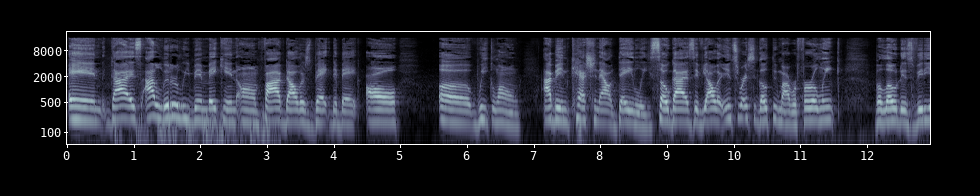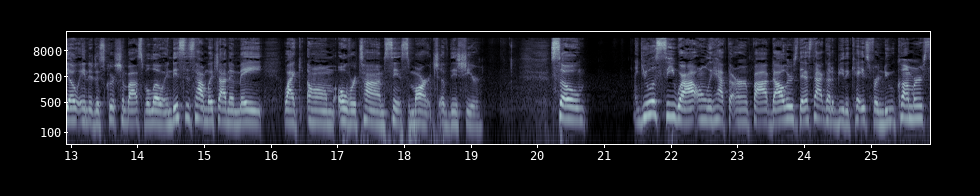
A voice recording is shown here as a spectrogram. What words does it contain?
And guys, I literally been making um five dollars back to back all uh week long. I've been cashing out daily. So guys, if y'all are interested, go through my referral link below this video in the description box below. And this is how much I done made like um over time since March of this year. So you'll see where I only have to earn five dollars. That's not going to be the case for newcomers.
